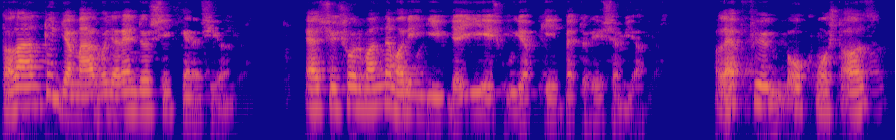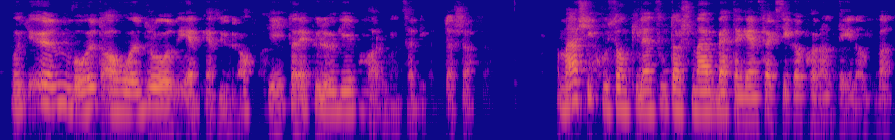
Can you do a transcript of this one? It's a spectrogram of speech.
Talán tudja már, hogy a rendőrség keresi önt. Elsősorban nem a régi ügyei és újabb két betörése miatt. A legfőbb ok most az, hogy ön volt a Holdról érkező a repülőgép 30. utasa. A másik 29 utas már betegen fekszik a karanténokban.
